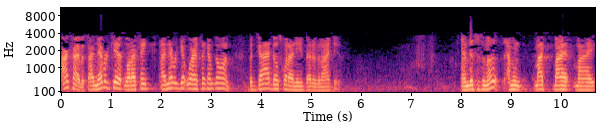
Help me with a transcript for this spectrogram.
archivist. I never get what I think. I never get where I think I'm going. But God knows what I need better than I do. And this is another, I mean, my, my, my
